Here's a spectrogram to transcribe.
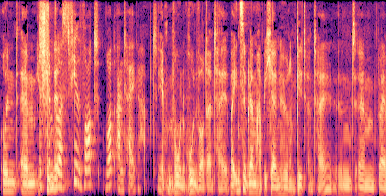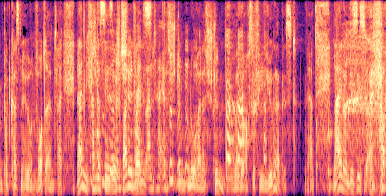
Und ähm, ich Das stimmt, finde, du hast viel Wort, Wortanteil gehabt. ich habe einen hohen, hohen Wortanteil. Bei Instagram habe ich ja einen höheren Bildanteil und ähm, beim Podcast einen höheren Wortanteil. Nein, ich fand hab das sehr, sehr spannend, weil es, das stimmt, Nora, das stimmt, weil du auch so viel jünger bist. Ja. Nein, und es ist einfach,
